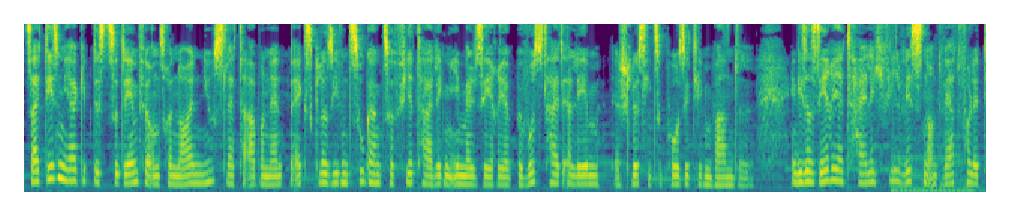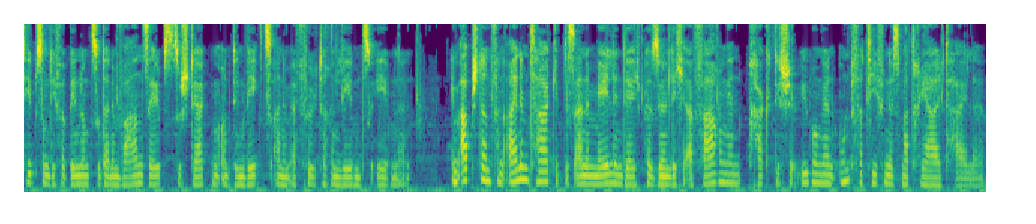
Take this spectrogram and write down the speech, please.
Seit diesem Jahr gibt es zudem für unsere neuen Newsletter-Abonnenten exklusiven Zugang zur vierteiligen E-Mail-Serie Bewusstheit erleben, der Schlüssel zu positivem Wandel. In dieser Serie teile ich viel Wissen und wertvolle Tipps, um die Verbindung zu deinem wahren Selbst zu stärken und den Weg zu einem erfüllteren Leben zu ebnen. Im Abstand von einem Tag gibt es eine Mail, in der ich persönliche Erfahrungen, praktische Übungen und vertiefendes Material teile.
